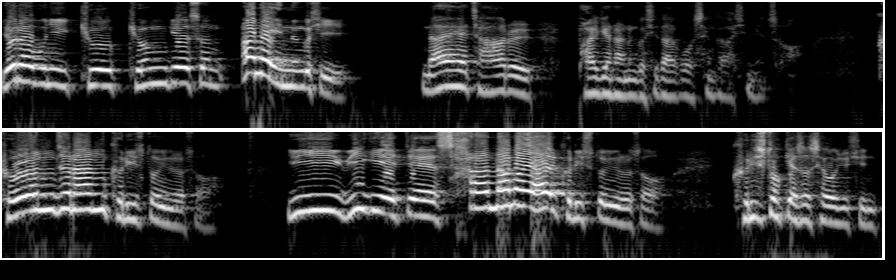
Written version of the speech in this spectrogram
여러분이 그 경계선 안에 있는 것이 나의 자아를 발견하는 것이라고 생각하시면서 건전한 그리스도인으로서 이 위기의 때 살아남아야 할 그리스도인으로서 그리스도께서 세워주신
